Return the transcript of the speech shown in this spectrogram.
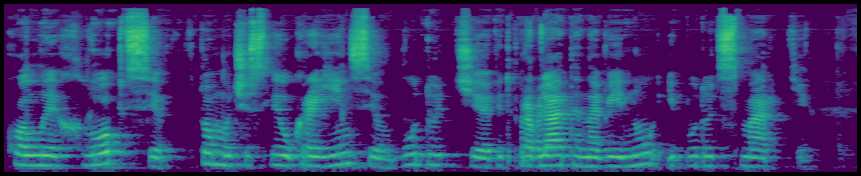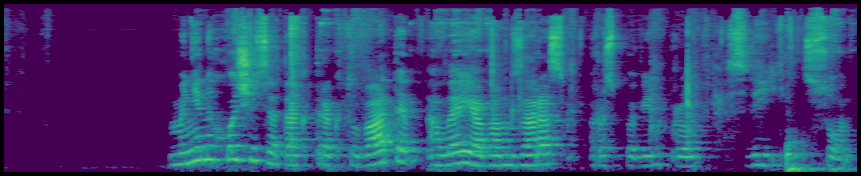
коли хлопців, в тому числі українців, будуть відправляти на війну і будуть смерті. Мені не хочеться так трактувати, але я вам зараз розповім про свій сон.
